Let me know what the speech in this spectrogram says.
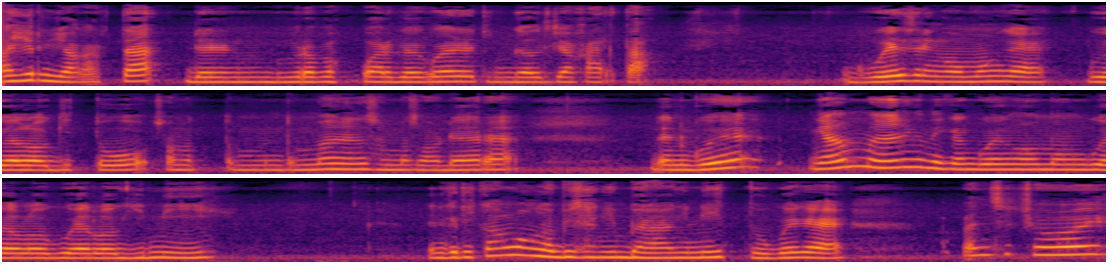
lahir di Jakarta dan beberapa keluarga gue ada tinggal di Jakarta. Gue sering ngomong kayak gue lo gitu sama temen-temen sama saudara. Dan gue nyaman ketika gue ngomong gue lo gue lo gini dan ketika lo nggak bisa ngimbangin itu gue kayak apa sih coy?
